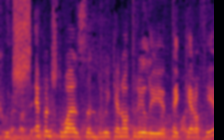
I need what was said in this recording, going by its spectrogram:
which happens to us and we cannot really take care of it.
